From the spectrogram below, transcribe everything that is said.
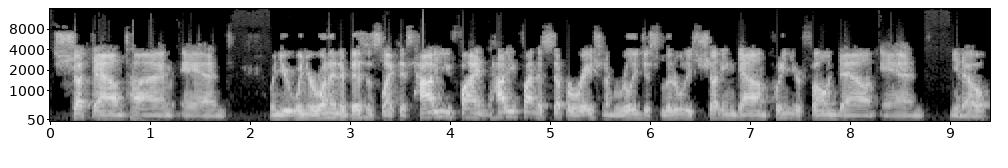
shutdown time and when you're when you're running a business like this, how do you find how do you find the separation of really just literally shutting down, putting your phone down, and you know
